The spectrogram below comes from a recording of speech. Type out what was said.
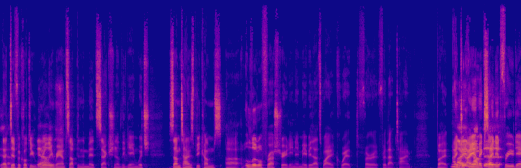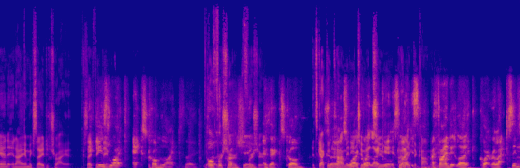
Yeah. That difficulty Yeah, really it's- ramps up in the mid section of the game, which sometimes becomes uh, a little frustrating, and maybe that's why I quit for for that time. But I, I do, am I am excited the- for you, Dan, yeah. and I am excited to try it because I think is they, like XCOM light though. It's Oh, for sure, for sure. As XCOM. it's got good so comedy I to quite it like too. it. It's I like, like the it's- comedy. I find it like quite relaxing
